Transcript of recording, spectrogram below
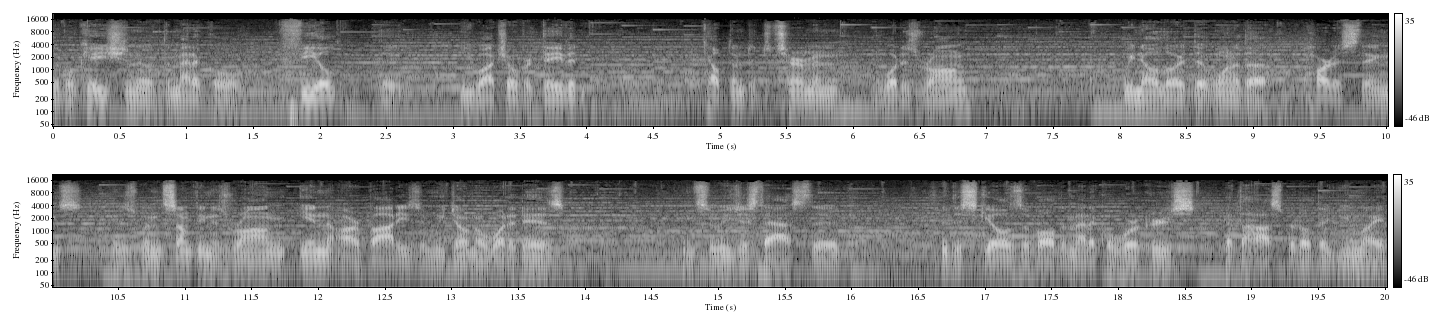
the vocation of the medical field, that you watch over David, help them to determine what is wrong. We know, Lord, that one of the hardest things is when something is wrong in our bodies and we don't know what it is. And so we just ask that through the skills of all the medical workers at the hospital that you might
